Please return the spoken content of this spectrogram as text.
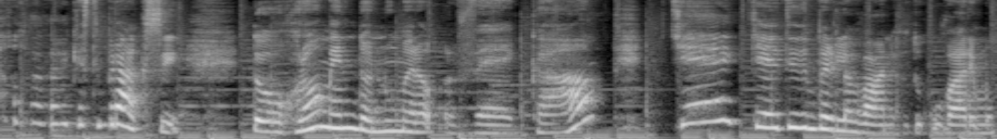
θα το δω βέβαια και στην πράξη. Το χρώμα είναι το νούμερο 10 και, και τι δεν περιλαμβάνει αυτό το κουβάρι μου.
